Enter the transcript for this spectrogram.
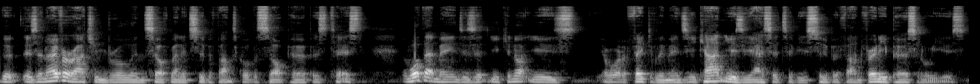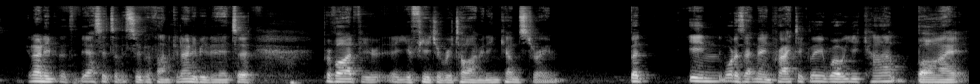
There's an overarching rule in self-managed super funds called the sole purpose test. And what that means is that you cannot use, or what effectively means you can't use the assets of your super fund for any personal use. You can only, the assets of the super fund can only be there to provide for your, your future retirement income stream. But in what does that mean practically? Well, you can't buy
